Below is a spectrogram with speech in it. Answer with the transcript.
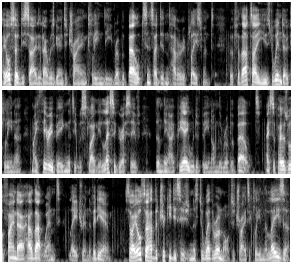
I also decided I was going to try and clean the rubber belt since I didn't have a replacement, but for that I used window cleaner, my theory being that it was slightly less aggressive than the IPA would have been on the rubber belt. I suppose we'll find out how that went later in the video. So I also had the tricky decision as to whether or not to try to clean the laser.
